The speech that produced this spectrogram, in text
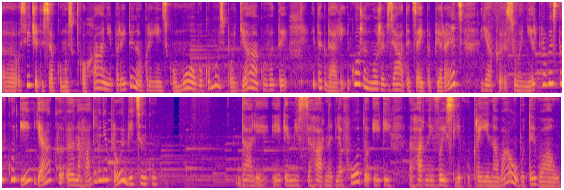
е, освідчитися комусь в коханні, перейти на українську мову, комусь подякувати і так далі. І кожен може взяти цей папірець як сувенір про виставку і як е, нагадування про обіцянку. Далі, яке місце гарне для фото, і який гарний вислів Україна вау, бо ти вау.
